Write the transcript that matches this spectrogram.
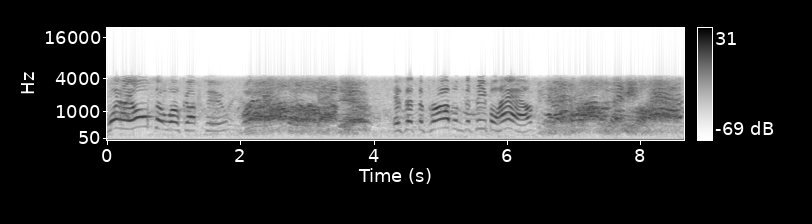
What I also woke up to What I also woke up to is that the problems that people have that the problems that people have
